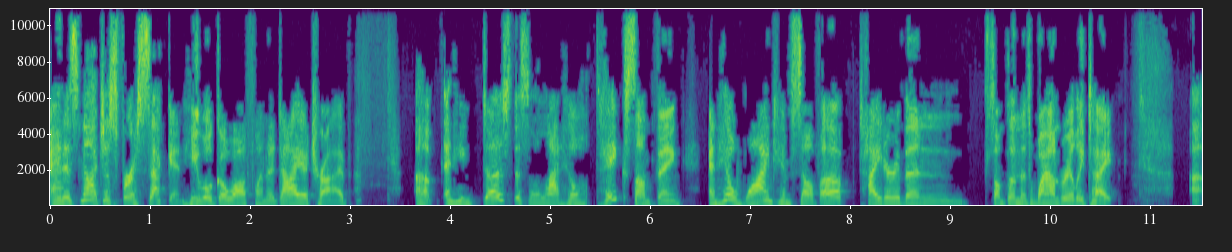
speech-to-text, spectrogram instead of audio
And it's not just for a second, he will go off on a diatribe. Uh, and he does this a lot. He'll take something and he'll wind himself up tighter than something that's wound really tight, uh,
